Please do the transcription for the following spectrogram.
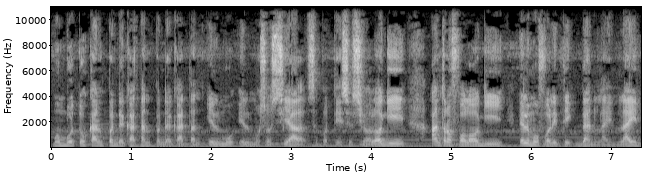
membutuhkan pendekatan-pendekatan ilmu-ilmu sosial seperti sosiologi, antropologi, ilmu politik, dan lain-lain.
